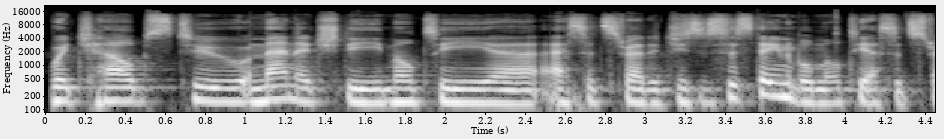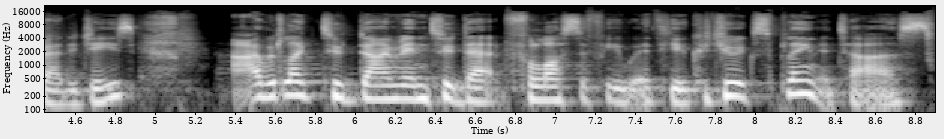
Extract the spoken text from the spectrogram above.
which helps to manage the multi asset strategies, the sustainable multi asset strategies. I would like to dive into that philosophy with you. Could you explain it to us?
